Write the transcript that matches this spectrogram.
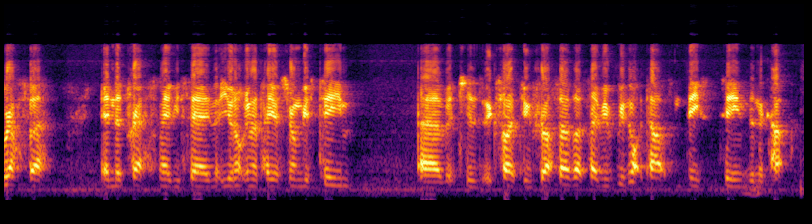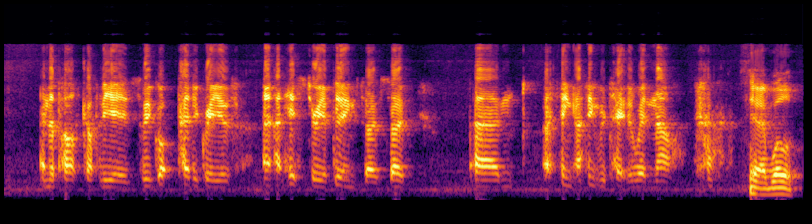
Rafa in the press maybe saying that you're not going to play your strongest team, uh, which is exciting for us. As I say, we've, we've knocked out some decent teams in the cup in the past couple of years, so we've got pedigree of and history of doing so. So um, I think I think we take the win now. Yeah, well,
